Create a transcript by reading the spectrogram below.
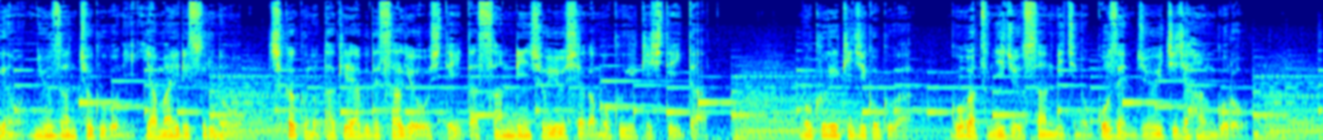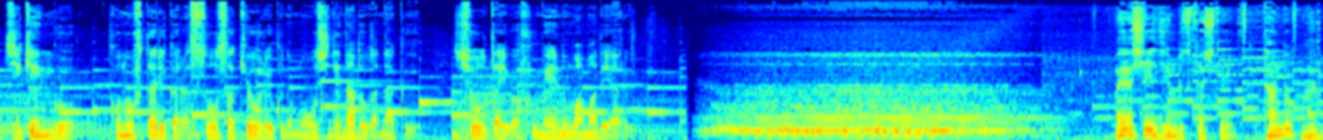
人の入山直後に山入りするのを近くの竹やぶで作業をしていた山林所有者が目撃していた。目撃時刻は5月23日の午前11時半ごろ。事件後この2人から捜査協力の申し出などがなく正体は不明のままである。怪しい人物として単独犯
